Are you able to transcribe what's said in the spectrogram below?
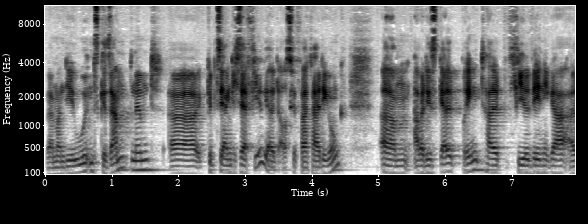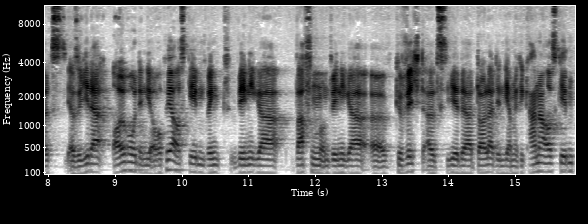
wenn man die EU insgesamt nimmt, äh, gibt sie eigentlich sehr viel Geld aus für Verteidigung. Ähm, aber dieses Geld bringt halt viel weniger als, also jeder Euro, den die Europäer ausgeben, bringt weniger Waffen und weniger äh, Gewicht als jeder Dollar, den die Amerikaner ausgeben,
